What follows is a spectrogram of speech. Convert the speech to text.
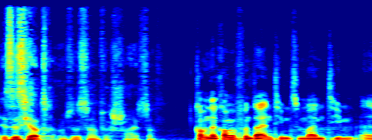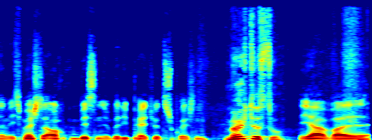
es ist ja, es ist einfach scheiße. Komm, dann kommen wir von deinem Team zu meinem Team. Ähm, ich möchte auch ein bisschen über die Patriots sprechen. Möchtest du? Ja, weil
